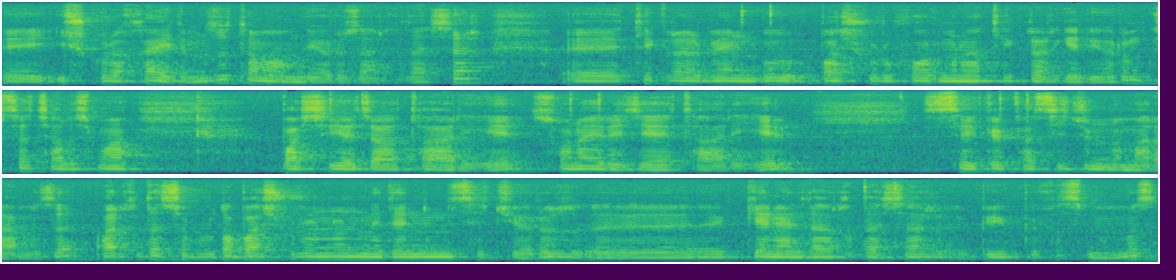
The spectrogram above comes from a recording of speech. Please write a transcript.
e, işkura kaydımızı tamamlıyoruz arkadaşlar. E, tekrar ben bu başvuru formuna tekrar geliyorum. Kısa çalışma başlayacağı tarihi, sona ereceği tarihi, SGK sicil numaramızı. Arkadaşlar burada başvurunun nedenini seçiyoruz. Ee, genelde arkadaşlar büyük bir kısmımız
